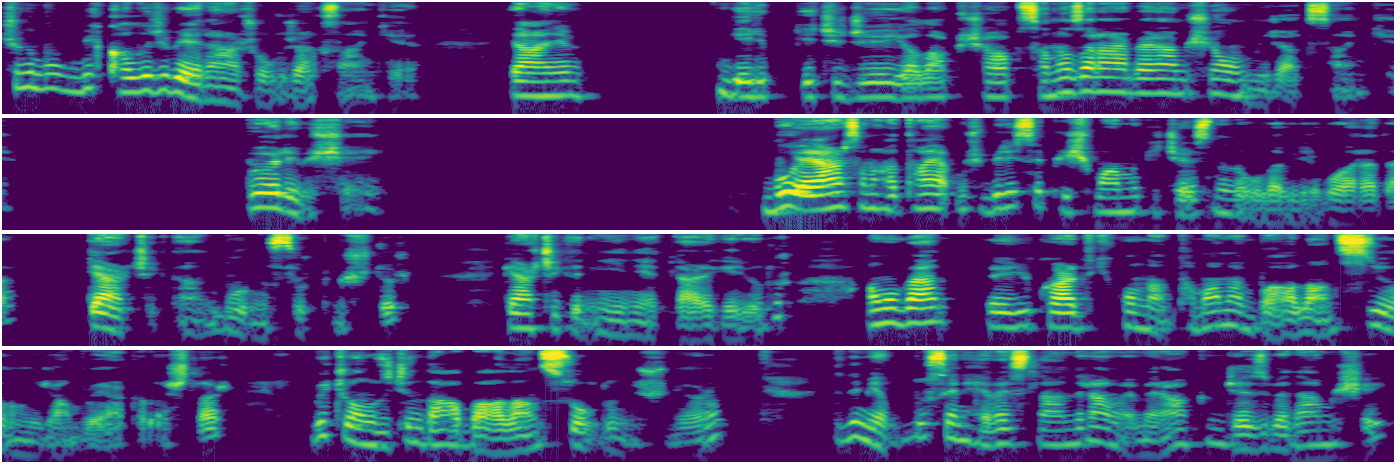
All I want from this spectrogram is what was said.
Çünkü bu bir kalıcı bir enerji olacak sanki. Yani gelip geçici, yalap şap, sana zarar veren bir şey olmayacak sanki. Böyle bir şey. Bu eğer sana hata yapmış biri ise pişmanlık içerisinde de olabilir bu arada. Gerçekten burnu sürtmüştür. Gerçekten iyi niyetlerle geliyordur. Ama ben e, yukarıdaki konudan tamamen bağlantısız yorumlayacağım buraya arkadaşlar. Birçoğunuz için daha bağlantısız olduğunu düşünüyorum. Dedim ya bu seni heveslendiren ve merakını cezbeden bir şey.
